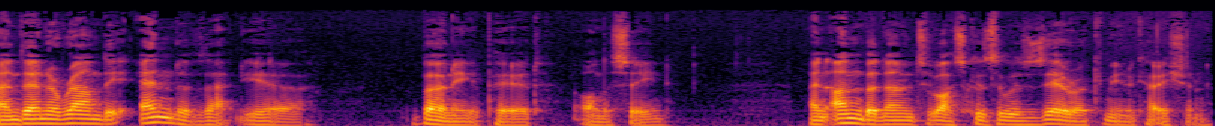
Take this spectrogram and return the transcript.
And then around the end of that year, Bernie appeared on the scene. And unbeknown to us, because there was zero communication,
